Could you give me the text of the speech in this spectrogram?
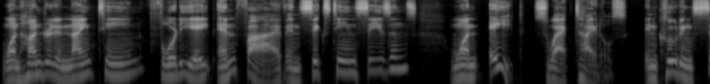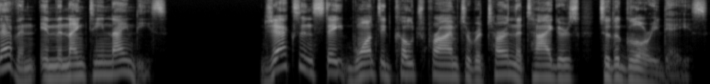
119, 48, and 5 in 16 seasons, won eight SWAC titles, including seven in the 1990s. Jackson State wanted Coach Prime to return the Tigers to the glory days.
